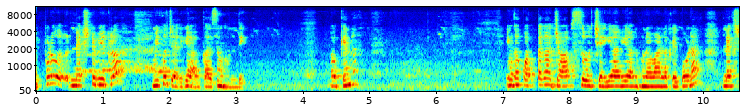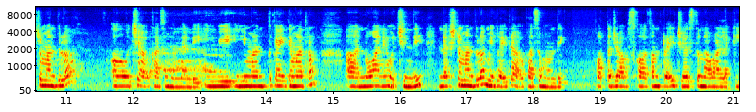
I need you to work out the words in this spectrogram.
ఇప్పుడు నెక్స్ట్ వీక్లో మీకు జరిగే అవకాశం ఉంది. ఓకేనా ఇంకా కొత్తగా జాబ్స్ చేయాలి అనుకునే వాళ్ళకి కూడా నెక్స్ట్ మంత్లో వచ్చే అవకాశం ఉందండి. ఇవి ఈ మంత్కి అయితే మాత్రం నో అనే వచ్చింది. నెక్స్ట్ మంత్లో మీకు అయితే అవకాశం ఉంది. కొత్త జాబ్స్ కోసం ట్రై చేస్తున్న వాళ్ళకి.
